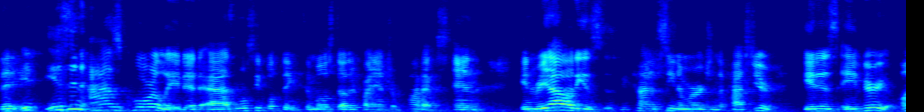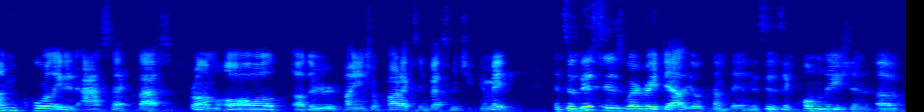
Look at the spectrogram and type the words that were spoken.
that it isn't as correlated as most people think to most other financial products. And in reality, as, as we've kind of seen emerge in the past year, it is a very uncorrelated asset class from all other financial products, investments you can make. And so this is where Ray Dalio comes in. This is a culmination of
